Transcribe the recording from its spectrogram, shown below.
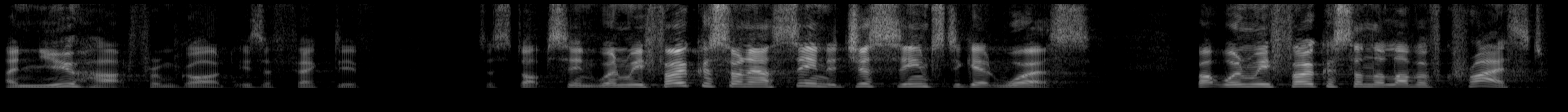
a new heart from God, is effective to stop sin. When we focus on our sin, it just seems to get worse. But when we focus on the love of Christ,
